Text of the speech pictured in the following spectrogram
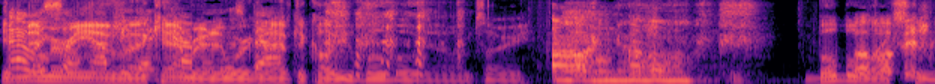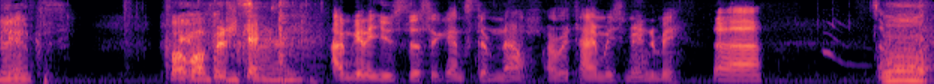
In I was so memory of uh, Cameron, Cameron and we're gonna have to call you Bobo now. I'm sorry. Oh Bobo no. Bobo, Bobo likes to fish nap. cakes. Bobo I'm fish cake. concerned. I'm gonna use this against him now. Every time he's mean to me. Uh, Well,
